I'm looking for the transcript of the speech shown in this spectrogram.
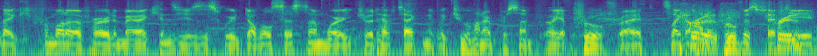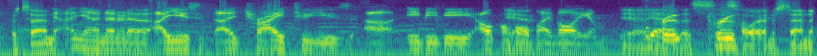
like from what I've heard, Americans use this weird double system where you could have technically 200%. Oh yeah, proof, right? It's like 100 Proof. proof is Proof. 58%. No, yeah, no, no, no. I use, I try to use uh, ABV alcohol Yeah. by volume. Yeah, Yeah. Proof- that's, that's proof- how I understand it.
